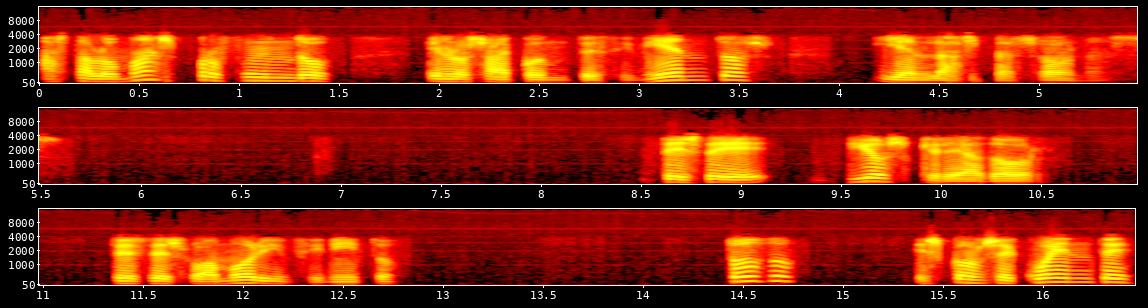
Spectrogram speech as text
hasta lo más profundo en los acontecimientos y en las personas. Desde Dios creador, desde su amor infinito, todo es consecuente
